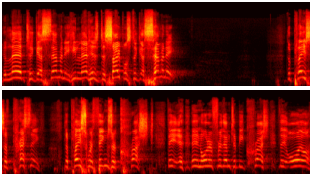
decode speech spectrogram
led to Gethsemane. He led his disciples to Gethsemane, the place of pressing the place where things are crushed. They, in order for them to be crushed, the oil,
